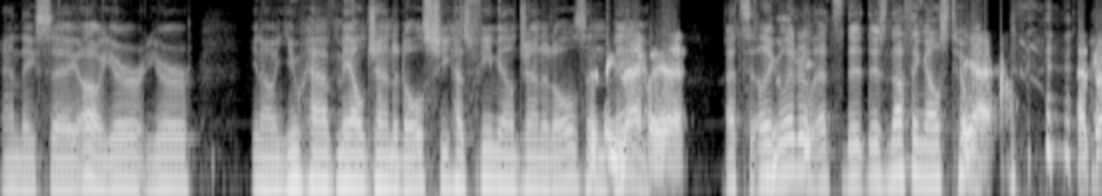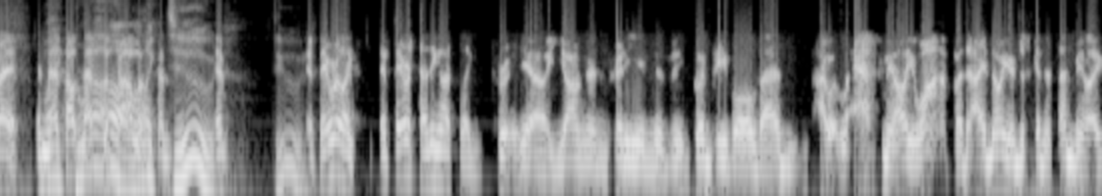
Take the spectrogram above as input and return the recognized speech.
and they say, "Oh, you're you're." You know, you have male genitals. She has female genitals, and bam. exactly, yeah, That's like literally. That's there, there's nothing else to yeah, it. Yeah, that's right. And like, that's how, that's the bro, problem. Like, 'cause dude, if- dude. if they were like, if they were sending us like, you know, young and pretty good people, then I would ask me all you want. But I know you're just going to send me like,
